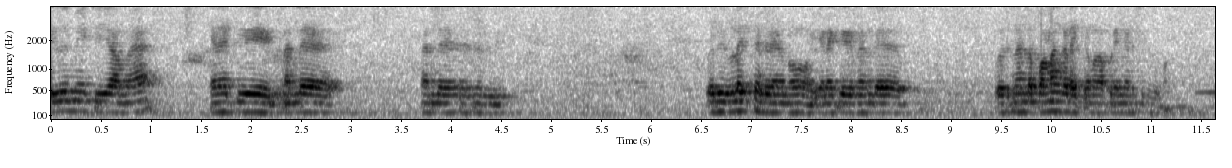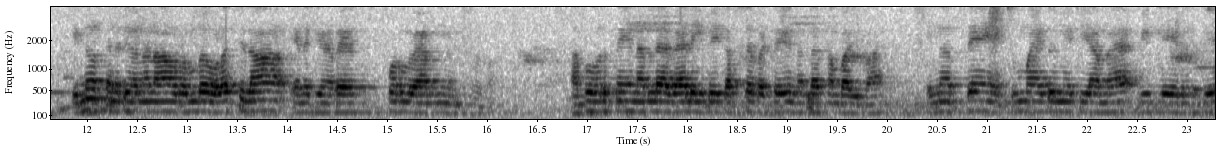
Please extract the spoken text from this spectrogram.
எதுவுமே செய்யாமல் எனக்கு நல்ல நல்ல ஒரு விளைச்சல் வேணும் எனக்கு நல்ல ஒரு நல்ல பணம் கிடைக்கணும் அப்படின்னு நினச்சிட்டு இன்னொருத்தனுக்கு இன்னொருத்தன் நான் ரொம்ப உழைச்சி தான் எனக்கு நிறைய பொருள் வேணும்னு நினச்சிட்டு இருப்பான். அப்போ ஒருத்தன் நல்ல வேலைக்கு போய் கஷ்டப்பட்டு நல்லா சம்பாதிப்பான். இன்னொருத்தன் சும்மா எதுவுமே செய்யாமல் வீட்டிலேயே இருந்துட்டு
